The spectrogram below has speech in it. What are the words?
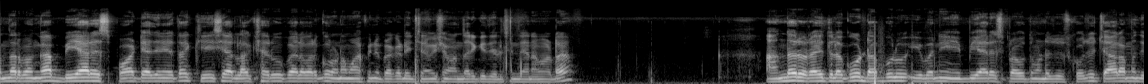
సందర్భంగా బీఆర్ఎస్ పార్టీ అధినేత కేసీఆర్ లక్ష రూపాయల వరకు రుణమాఫీని ప్రకటించిన విషయం అందరికీ తెలిసిందే అనమాట అందరూ రైతులకు డబ్బులు ఇవన్నీ బీఆర్ఎస్ ప్రభుత్వం అంటే చూసుకోవచ్చు. చాలామంది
